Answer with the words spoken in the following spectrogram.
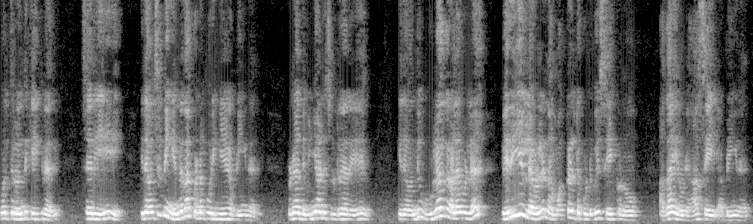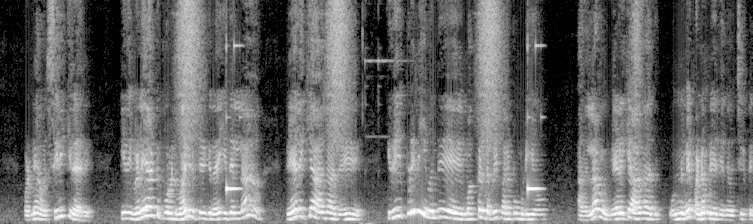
ஒருத்தர் வந்து கேட்குறாரு சரி இதை வச்சு நீங்க என்னதான் பண்ண போறீங்க அப்படிங்கிறாரு. உடனே அந்த விஞ்ஞானி சொல்றாரு இதை வந்து உலக அளவுல பெரிய லெவல்ல நான் மக்கள்கிட்ட கொண்டு போய் சேர்க்கணும். அதான் என்னுடைய ஆசை அப்படிங்கிறாரு உடனே அவர் சிரிக்கிறாரு. இது விளையாட்டு பொருள் மாதிரி வச்சிருக்கிற இதெல்லாம் வேலைக்கே ஆகாது. இதை எப்படி நீ வந்து மக்கள்கிட்ட போய் பரப்ப முடியும்? அதெல்லாம் வேலைக்கே ஆகாது. ஒண்ணுமே பண்ண முடியாது இதை வச்சுக்கிட்டு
